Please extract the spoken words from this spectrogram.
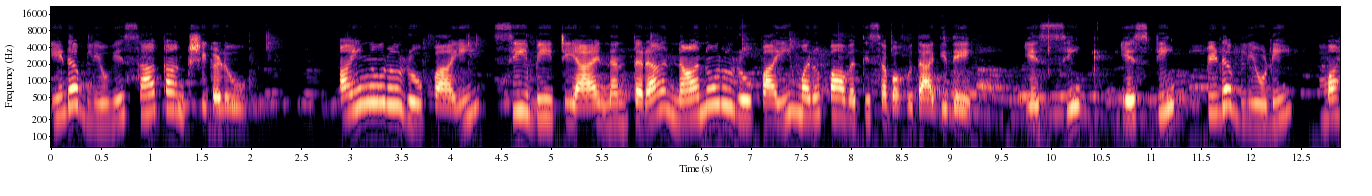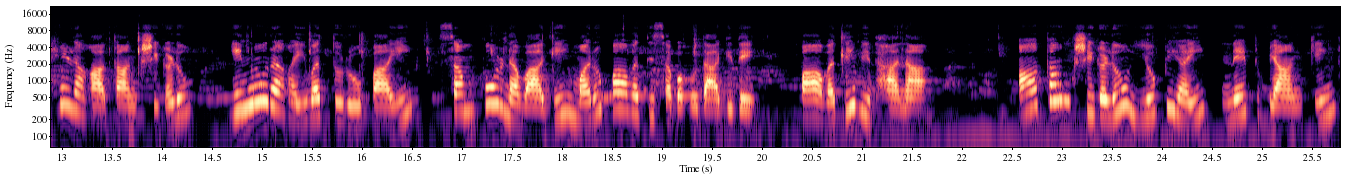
ಇಡಬ್ಲ್ಯುಎಸ್ ಆಕಾಂಕ್ಷಿಗಳು ಐನೂರು ರೂಪಾಯಿ, ಸಿಬಿಟಿಐ ನಂತರ ನಾನೂರು ರೂಪಾಯಿ ಮರುಪಾವತಿಸಬಹುದಾಗಿದೆ. ಎಸ್ಸಿ, ಎಸ್ಟಿ, ಪಿಡಬ್ಲ್ಯೂಡಿ ಮಹಿಳಾ ಆಕಾಂಕ್ಷಿಗಳು, ಇನ್ನೂರ ಐವತ್ತು ರೂಪಾಯಿ, ಸಂಪೂರ್ಣವಾಗಿ ಮರುಪಾವತಿಸಬಹುದಾಗಿದೆ. ಪಾವತಿ ವಿಧಾನ. ಆಕಾಂಕ್ಷಿಗಳು UPI, net banking,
